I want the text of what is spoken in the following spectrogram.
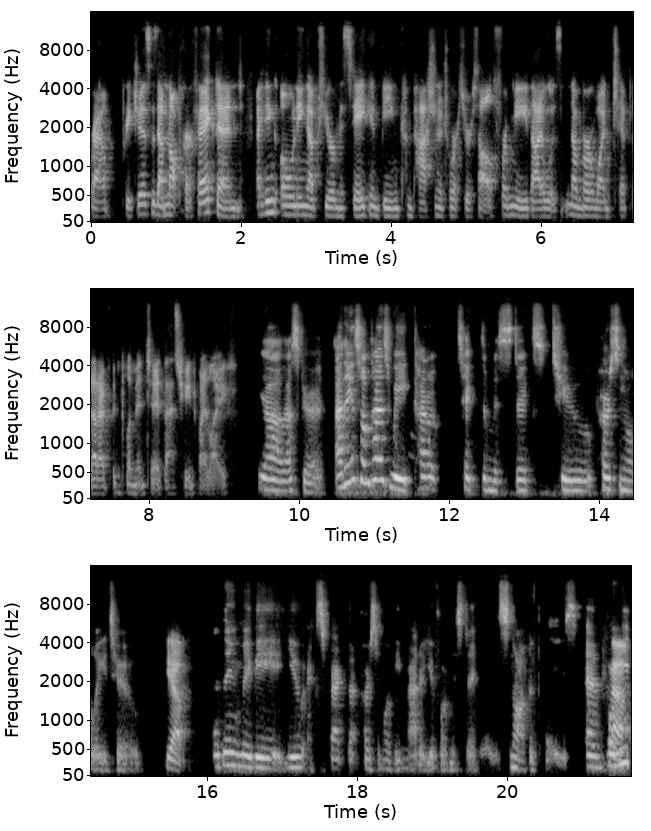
brown preaches because i'm not perfect and i think owning up to your mistake and being compassionate towards yourself for me that was number one tip that i've implemented that has changed my life yeah, that's good. I think sometimes we kind of take the mistakes too personally too. Yeah. I think maybe you expect that person will be mad at you for a mistake. It's not the case. And for yeah. me,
